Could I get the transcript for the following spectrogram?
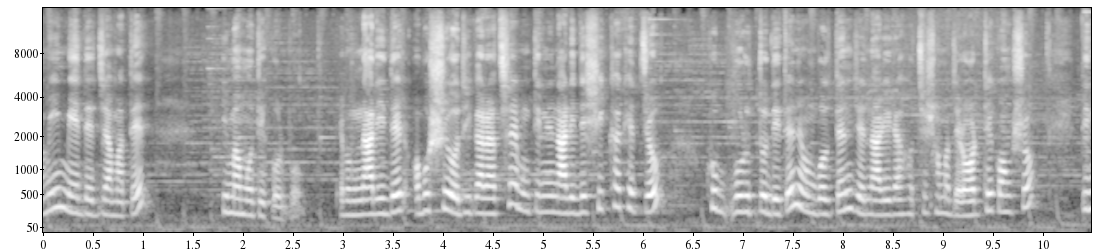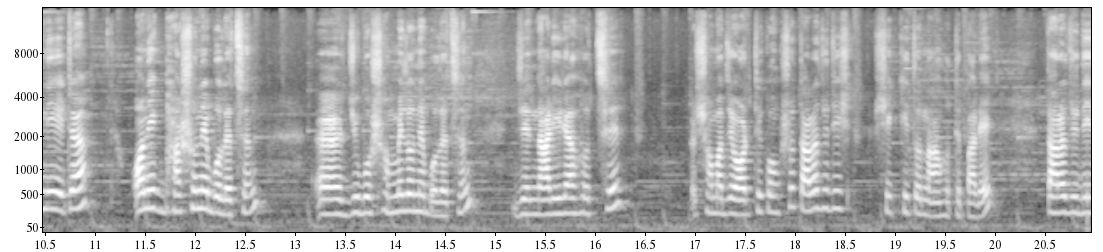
আমি মেয়েদের জামাতে ইমামতি করব এবং নারীদের অবশ্যই অধিকার আছে এবং তিনি নারীদের শিক্ষাক্ষেত্রেও খুব গুরুত্ব দিতেন এবং বলতেন যে নারীরা হচ্ছে সমাজের অর্ধেক অংশ। তিনি এটা অনেক ভাষণে বলেছেন যুব সম্মেলনে বলেছেন যে নারীরা হচ্ছে সমাজের অর্ধেক অংশ, তারা যদি শিক্ষিত না হতে পারে, তারা যদি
